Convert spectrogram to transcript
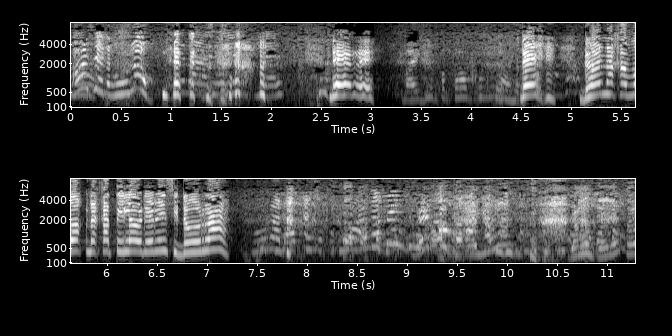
Ah, siya nahulog! Dere. Dere, doon nakabok nakatilaw dere si Dora. Ganun kayo, to?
